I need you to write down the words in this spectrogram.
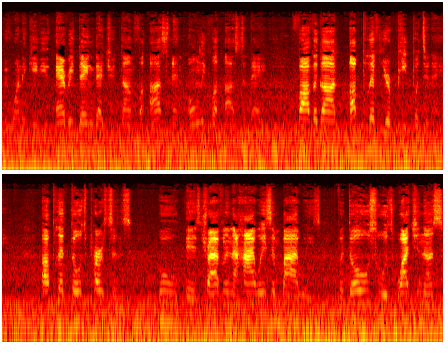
We want to give you everything that you've done for us and only for us today. Father God, uplift your people today. Uplift those persons who is traveling the highways and byways. For those who is watching us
